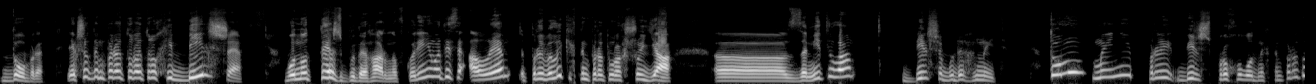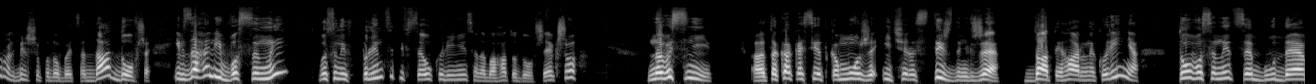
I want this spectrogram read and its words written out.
добре. Якщо температура трохи більше, воно теж буде гарно вкорінюватися, але при великих температурах, що я е, замітила, більше буде гнить. Тому мені при більш прохолодних температурах більше подобається. Да, довше. І взагалі восени, восени, в принципі, все укорінюється набагато довше. Якщо навесні така касетка може і через тиждень вже дати гарне коріння, то восени це буде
